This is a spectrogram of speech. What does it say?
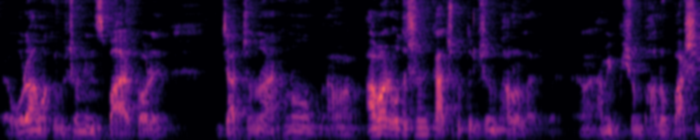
ওরা আমাকে ভীষণ ইন্সপায়ার করে। যার জন্য এখনও আমার আমার ওদের সঙ্গে কাজ করতে ভীষণ ভালো লাগে। আমি ভীষণ ভালোবাসি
